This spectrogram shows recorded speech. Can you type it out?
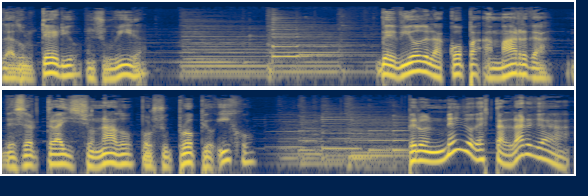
de adulterio en su vida, bebió de la copa amarga de ser traicionado por su propio hijo, pero en medio de esta larga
